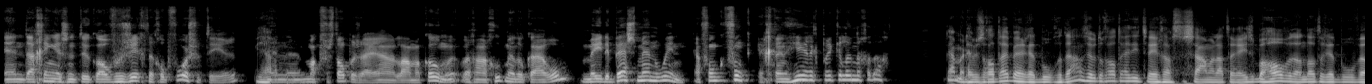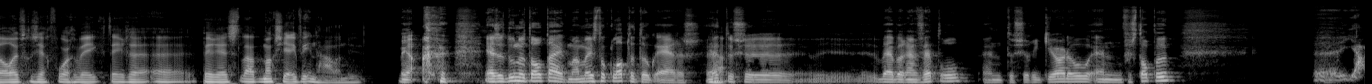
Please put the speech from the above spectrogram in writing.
En daar gingen ze natuurlijk al voorzichtig op voorsorteren. En uh, Max Verstappen zei, laat maar komen. We gaan goed met elkaar om. May the best man win. Ja, vond, vond ik echt een heerlijk prikkelende gedachte. Ja, maar dat hebben ze altijd bij Red Bull gedaan. Ze hebben toch altijd die twee gasten samen laten racen. Behalve dan dat Red Bull wel heeft gezegd vorige week tegen uh, Perez... laat Max je even inhalen nu. Ja. ja, ze doen het altijd, maar meestal klapt het ook ergens. Hè? Tussen uh, Webber en Vettel en tussen Ricciardo en Verstappen. Uh, ja,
